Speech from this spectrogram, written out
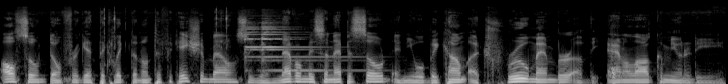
Also, don't forget to click the notification bell so you'll never miss an episode and you will become a true member of the analog community.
